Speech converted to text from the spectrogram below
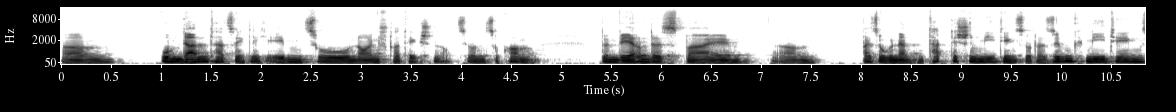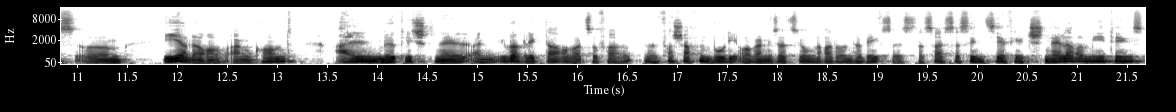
ähm, um dann tatsächlich eben zu neuen strategischen Optionen zu kommen. Während es bei, ähm, bei sogenannten taktischen Meetings oder Sync-Meetings ähm, eher darauf ankommt, allen möglichst schnell einen Überblick darüber zu äh, verschaffen, wo die Organisation gerade unterwegs ist. Das heißt, das sind sehr viel schnellere Meetings,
